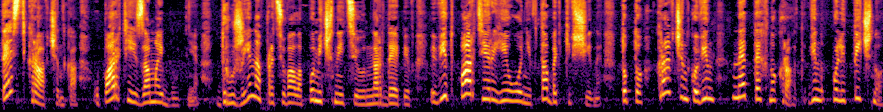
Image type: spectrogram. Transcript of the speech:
Тесть Кравченка у партії за майбутнє. Дружина працювала помічницею нардепів від партії регіонів та батьківщини. Тобто Кравченко він не технократ, він політично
